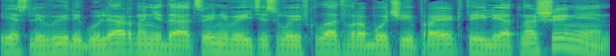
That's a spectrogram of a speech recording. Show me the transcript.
Если вы регулярно недооцениваете свой вклад в рабочие проекты или отношения,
